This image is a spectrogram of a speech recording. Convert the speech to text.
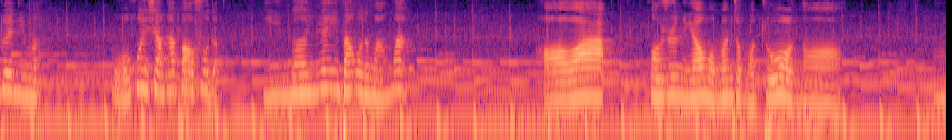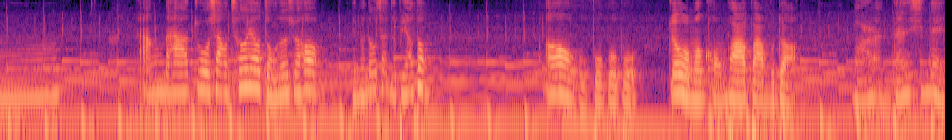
对你们，我会向他报复的。你们愿意帮我的忙吗？好啊，可是你要我们怎么做呢？当他坐上车要走的时候，你们都站着不要动。哦，不不不，这我们恐怕办不到。马儿很担心呢，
